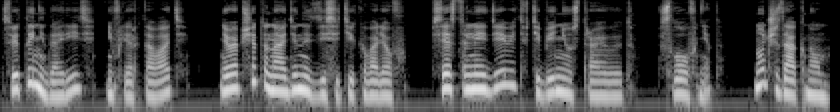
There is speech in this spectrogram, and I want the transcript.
цветы не дарить, не флиртовать. И вообще-то на один из десяти ковалев. Все остальные девять в тебе не устраивают. Слов нет. Ночь за окном,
